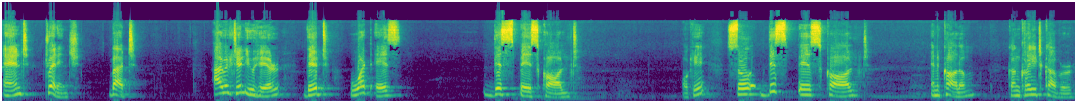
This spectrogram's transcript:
and 12 inch. But I will tell you here that what is this space called. Okay, so this space called in column concrete cover.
